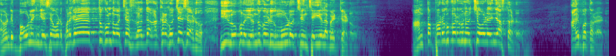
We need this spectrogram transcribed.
ఏమంటే బౌలింగ్ చేసేవాడు పరిగెత్తుకుంటూ వచ్చేస్తాడు అక్కడికి వచ్చేసాడు ఈ లోపల ఎందుకు వీడికి మూడు వచ్చింది చెయ్యిలా పెట్టాడు. అంత పరుగు పరుగున వచ్చేవాడు ఏం చేస్తాడు? అయిపోతాడు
